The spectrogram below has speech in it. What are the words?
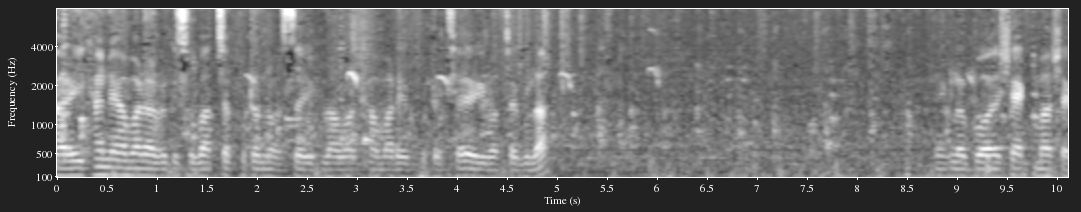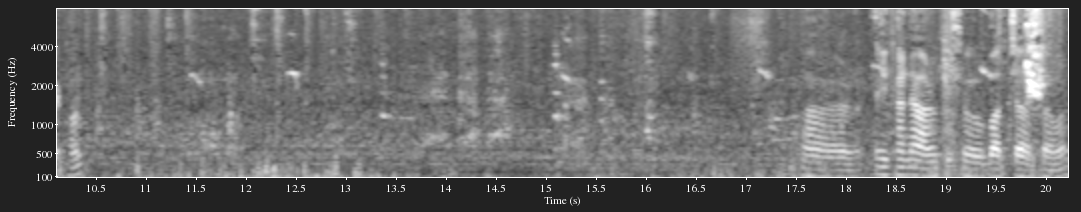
আর এখানে আমার আরও কিছু বাচ্চা ফুটানো আছে, এগুলো আমার খামারে ফুটেছে এই বাচ্চাগুলা। এগুলো বয়স এক মাস এখন। আর এখানে আরও কিছু বাচ্চা আছে আমার।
